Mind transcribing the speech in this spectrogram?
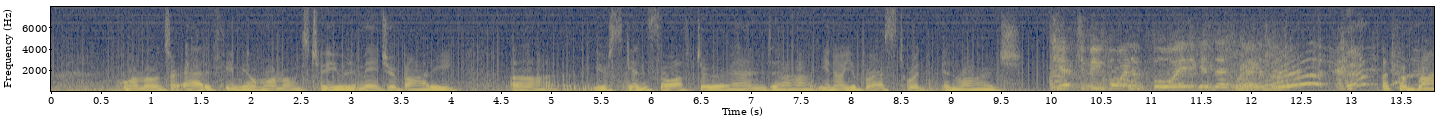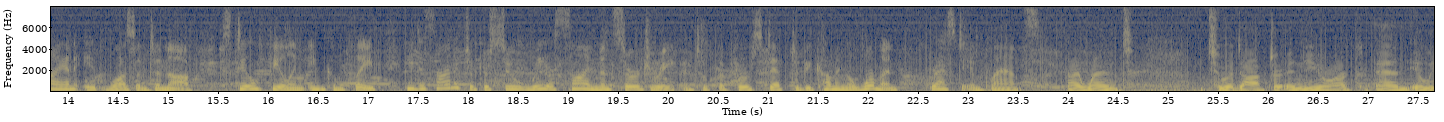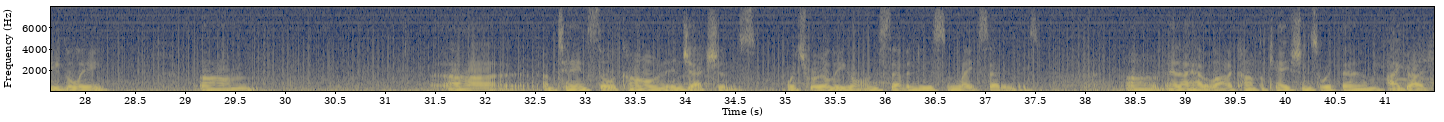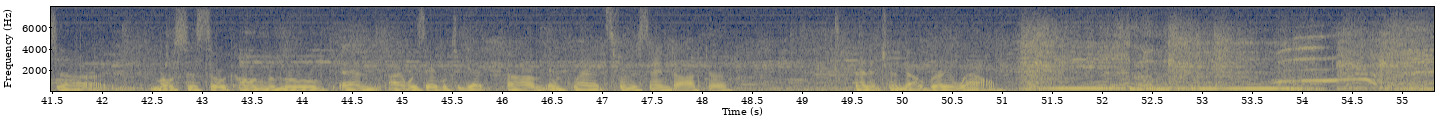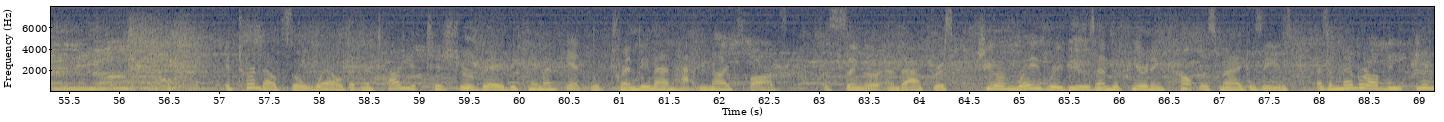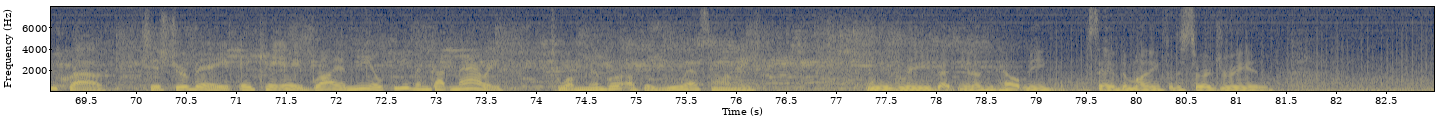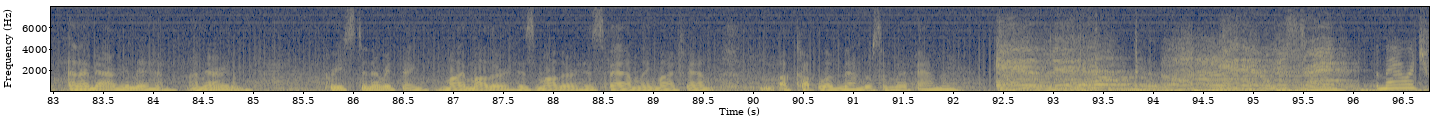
hormones or added female hormones to you and it made your body uh, your skin softer and uh, you know your breast would enlarge be a boy to get that kind of But for Brian, it wasn't enough. Still feeling incomplete, he decided to pursue reassignment surgery and took the first step to becoming a woman, breast implants. I went to a doctor in New York and illegally um, uh, obtained silicone injections, which were illegal in the 70s and late 70s. Um, and I had a lot of complications with them. I got uh, most of the silicone removed, and I was able to get um, implants from the same doctor, and it turned out very well. It turned out so well that Natalia Tish Gervais became a hit with trendy Manhattan night spots. A singer and actress, she earned rave reviews and appeared in countless magazines as a member of the in crowd. Tish Gervais, a.k.a. Brian Neal, even got married to a member of the U.S. Army. We agreed that, you know, he'd help me save the money for the surgery, and and I married a man. I married him. Priest and everything. My mother, his mother, his family, my fam, a couple of members of my family.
